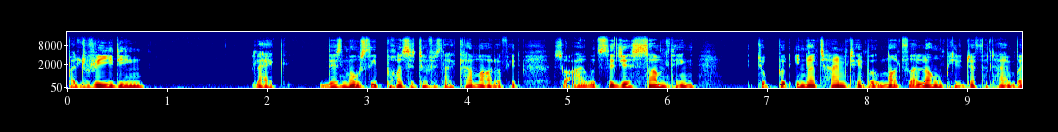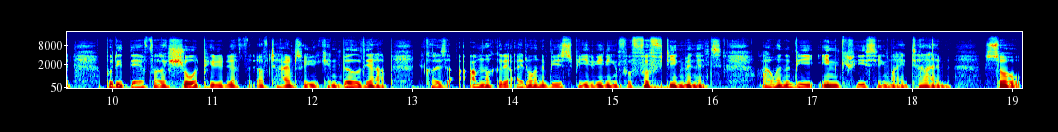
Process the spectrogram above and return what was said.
But reading, like there's mostly positives that come out of it. So I would suggest something to put in your timetable, not for a long period of time, but put it there for a short period of, of time so you can build it up. Because I'm not gonna, I don't want to be just be reading for 15 minutes. I want to be increasing my time. So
